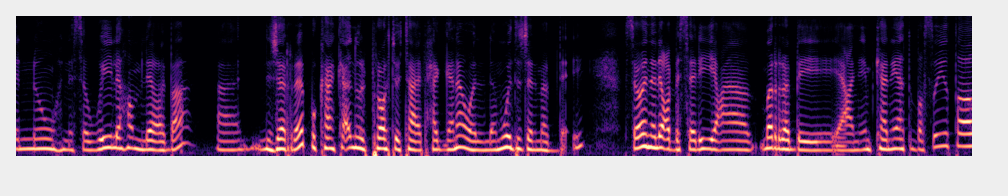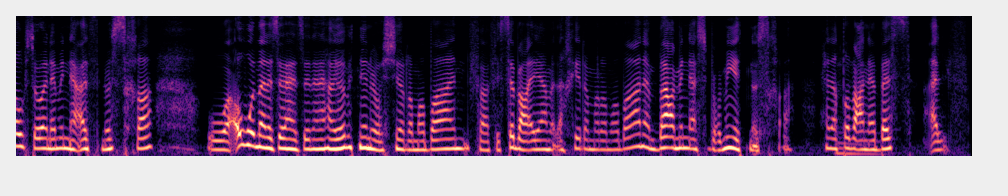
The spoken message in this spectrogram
إنه نسوي لهم لعبة آه نجرب. وكان كأنه ال prototype حقنا والنموذج المبدئي. سوينا لعبة سريعة مرة يعني إمكانيات بسيطة وسوينا منها ألف نسخة. وأول ما نزلناها نزلناها يوم 22 رمضان ففي السبع أيام الأخيرة من رمضان أنباع منها 700 نسخة. إحنا طبعنا بس ألف.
